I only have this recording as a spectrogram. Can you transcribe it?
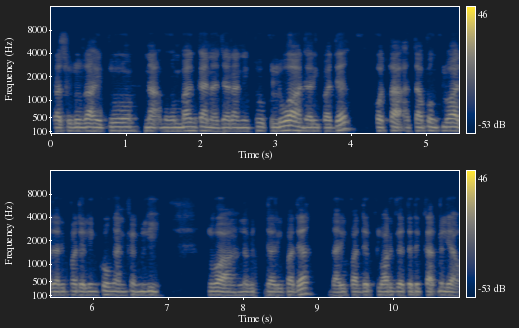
Rasulullah itu nak mengembangkan ajaran itu keluar daripada kotak ataupun keluar daripada lingkungan family, keluar lebih daripada daripada keluarga terdekat beliau.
